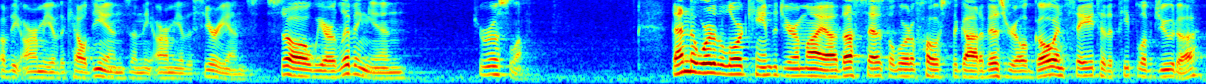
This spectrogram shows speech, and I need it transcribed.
of the army of the Chaldeans and the army of the Syrians. So we are living in Jerusalem. Then the word of the Lord came to Jeremiah Thus says the Lord of hosts, the God of Israel Go and say to the people of Judah,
